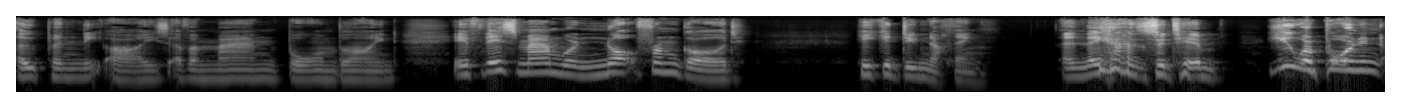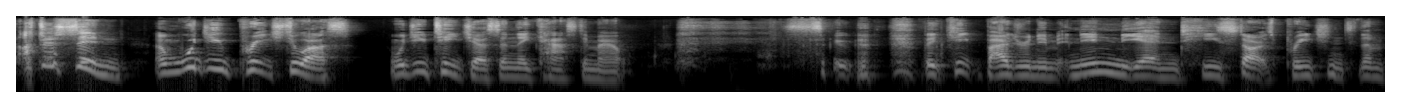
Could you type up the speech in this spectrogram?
opened the eyes of a man born blind. If this man were not from God, he could do nothing. And they answered him, You were born in utter sin, and would you preach to us? Would you teach us? And they cast him out. so they keep badgering him, and in the end, he starts preaching to them.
